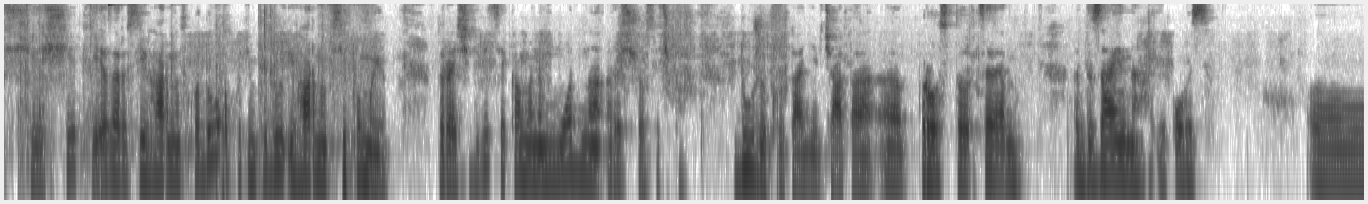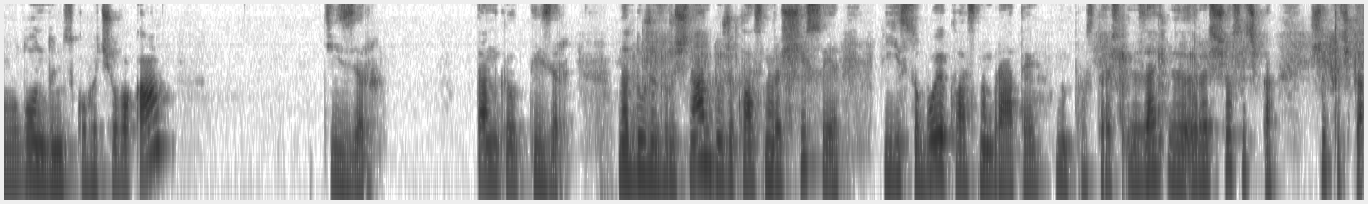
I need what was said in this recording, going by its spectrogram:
Ще щітки. Я зараз їх гарно складу, а потім піду і гарно всі помию. До речі, дивіться, яка в мене модна розчосочка. Дуже крута дівчата. Е, Просто це дизайн якогось е, лондонського чувака. Тізер. Тангл Тізер. Вона дуже зручна, дуже класно розчісує. Її з собою класно брати. Ну, просто розч- за- е, розчосочка, щіточка,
